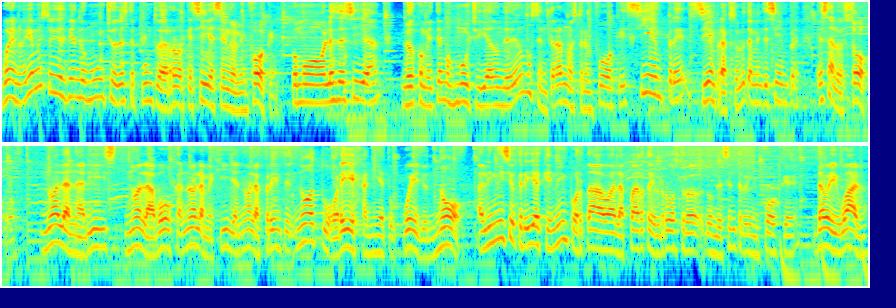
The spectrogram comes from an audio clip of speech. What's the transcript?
Bueno, yo me estoy desviando mucho de este punto de error que sigue siendo el enfoque. Como les decía, lo cometemos mucho y a donde debemos centrar nuestro enfoque siempre, siempre, absolutamente siempre, es a los ojos. No a la nariz, no a la boca, no a la mejilla, no a la frente, no a tu oreja ni a tu cuello, no. Al inicio creía que no importaba la parte del rostro donde centra el enfoque, daba igual,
